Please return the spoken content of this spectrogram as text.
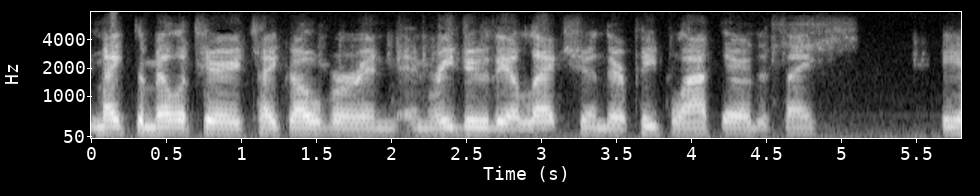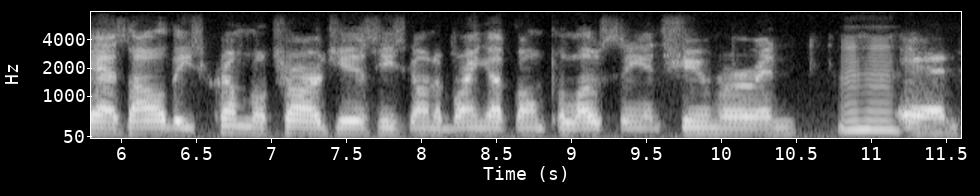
make the military take over and, and redo the election. There are people out there that thinks he has all these criminal charges he's going to bring up on Pelosi and Schumer and Mm-hmm. and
